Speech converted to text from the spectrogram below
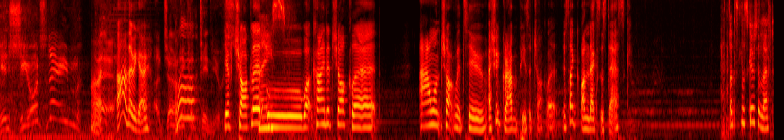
In Shiord's name! All right. Ah, there we go. Our journey continues. You have chocolate? Nice. Ooh, what kind of chocolate? I want chocolate too. I should grab a piece of chocolate. It's like on Lex's desk. Let's let's go to the left.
